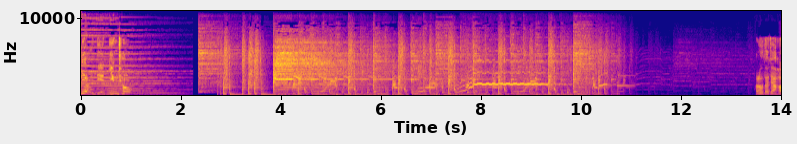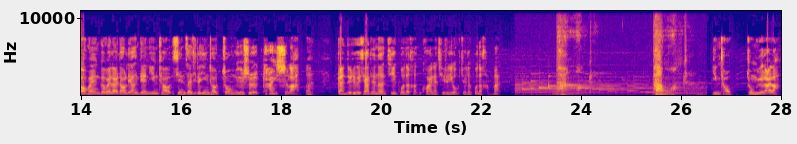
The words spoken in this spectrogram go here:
亮点英超。Hello，大家好，欢迎各位来到亮点英超。新赛季的英超终于是开始了，嗯，感觉这个夏天呢，既过得很快呢，其实又觉得过得很慢。盼望着，盼望着，英超终于来了。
